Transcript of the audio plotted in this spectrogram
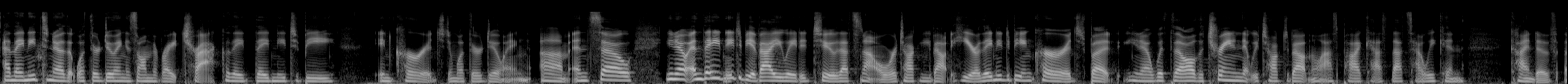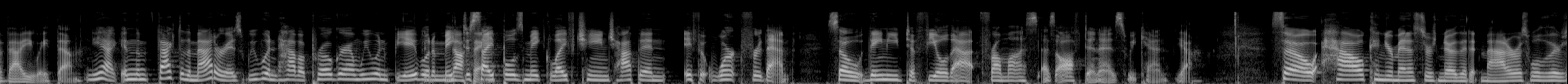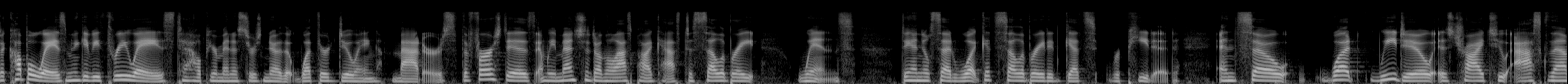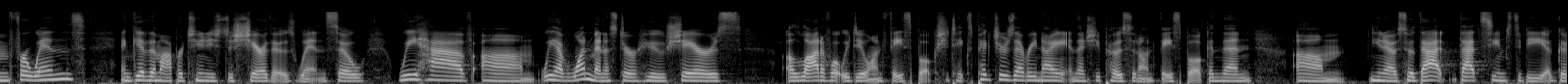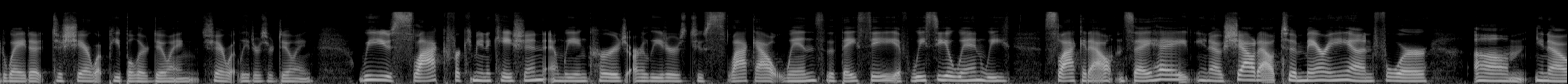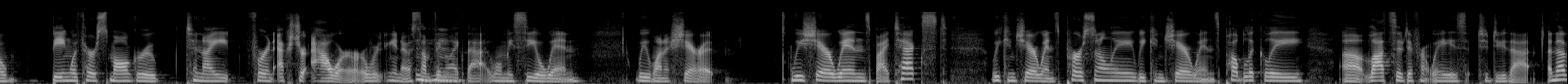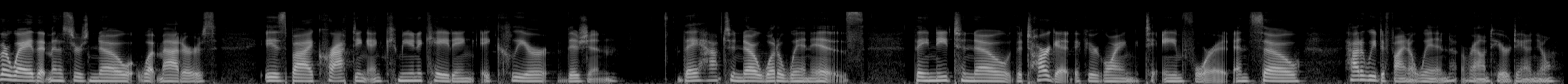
And they need to know that what they're doing is on the right track. They they need to be encouraged in what they're doing. Um, and so, you know, and they need to be evaluated too. That's not what we're talking about here. They need to be encouraged, but you know, with all the training that we talked about in the last podcast, that's how we can kind of evaluate them. Yeah, and the fact of the matter is, we wouldn't have a program. We wouldn't be able to make Nothing. disciples, make life change happen if it weren't for them. So they need to feel that from us as often as we can. Yeah. So, how can your ministers know that it matters? Well, there's a couple ways. I'm going to give you three ways to help your ministers know that what they're doing matters. The first is, and we mentioned on the last podcast, to celebrate wins. Daniel said, What gets celebrated gets repeated. And so, what we do is try to ask them for wins and give them opportunities to share those wins. So, we have um, we have one minister who shares a lot of what we do on Facebook. She takes pictures every night and then she posts it on Facebook. And then, um, you know, so that that seems to be a good way to to share what people are doing, share what leaders are doing. We use Slack for communication and we encourage our leaders to slack out wins that they see. If we see a win, we slack it out and say, hey, you know, shout out to Marianne for, um, you know, being with her small group tonight for an extra hour or, you know, something like that when we see a win we want to share it. We share wins by text. We can share wins personally. We can share wins publicly. Uh, lots of different ways to do that. Another way that ministers know what matters is by crafting and communicating a clear vision. They have to know what a win is. They need to know the target if you're going to aim for it. And so, how do we define a win around here, Daniel?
